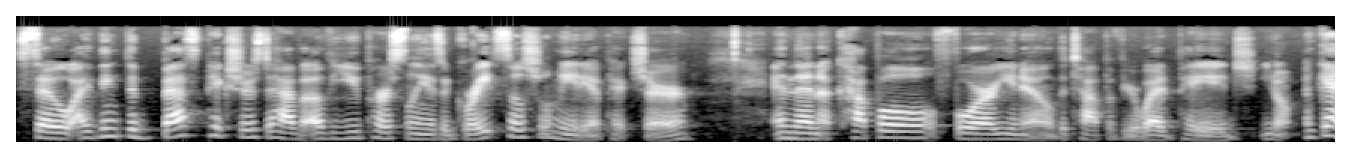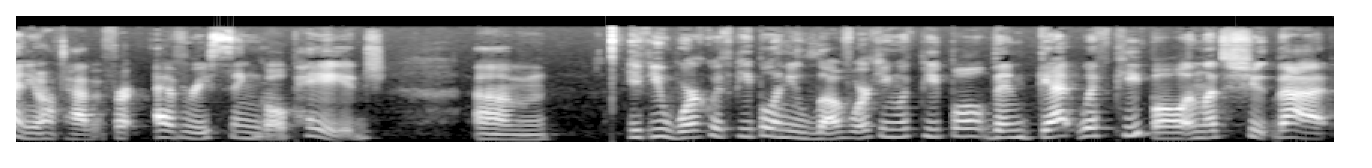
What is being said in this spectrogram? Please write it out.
So I think the best pictures to have of you personally is a great social media picture. And then a couple for, you know, the top of your web page. You don't again, you don't have to have it for every single page. Um, if you work with people and you love working with people, then get with people and let's shoot that,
